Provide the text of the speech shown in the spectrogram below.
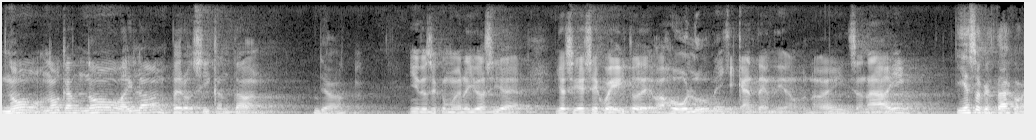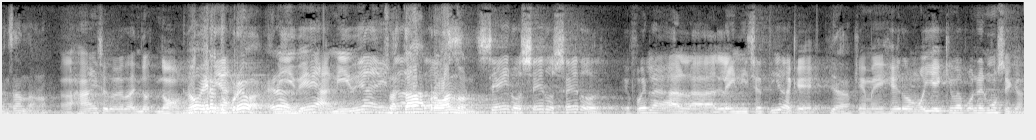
No, no, no bailaban, pero sí cantaban. Ya. Y entonces como era, yo hacía, yo hacía ese jueguito de bajo volumen que canten, digamos, ¿no? Y sonaba bien. Y eso que estabas comenzando, ¿no? Ajá, eso es verdad. No, no, No, era tu prueba, era- Ni idea, ni idea de O sea, nada, estabas estaba probando. Cero, cero, cero. Fue la, la, la iniciativa que, Ya. que me dijeron, oye, ¿quién va a poner música?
